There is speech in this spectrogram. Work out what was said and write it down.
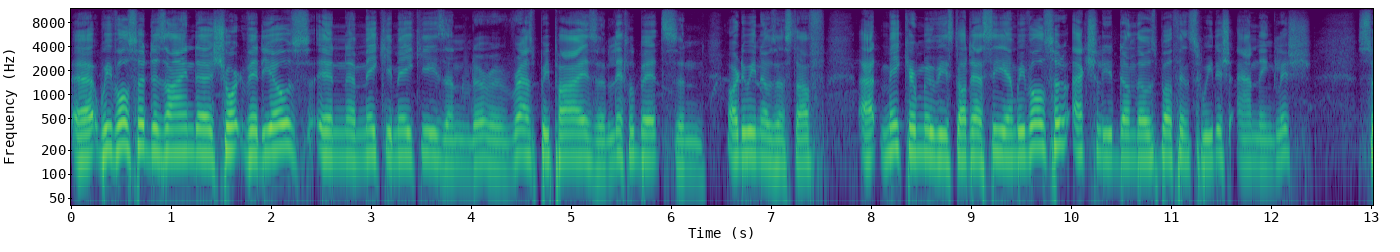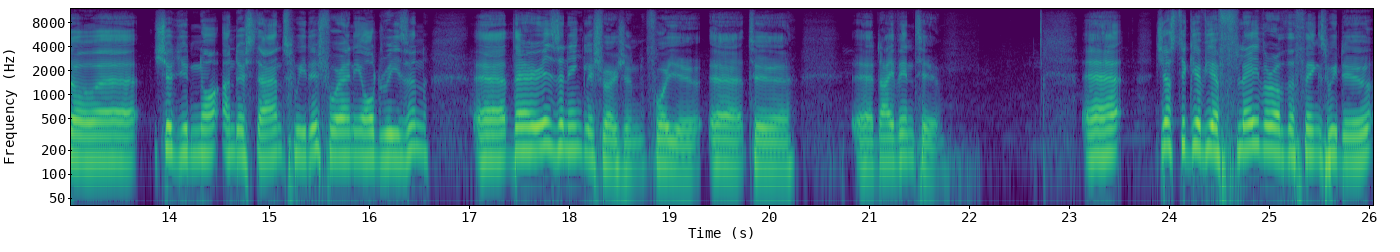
Uh, we've also designed uh, short videos in uh, Makey Makeys and Raspberry Pis and Little Bits and Arduinos and stuff at makermovies.se, and we've also actually done those both in Swedish and English. So should you not understand Swedish for any odd reason, uh, there is an English version for you uh, to uh, dive into. Uh, just to give you a flavor of the things we do,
